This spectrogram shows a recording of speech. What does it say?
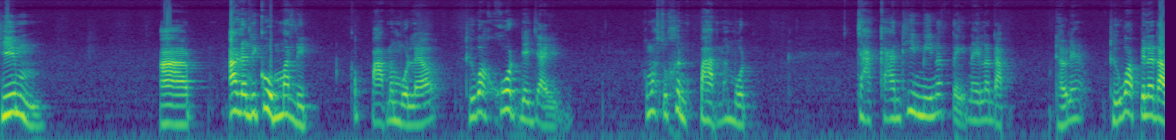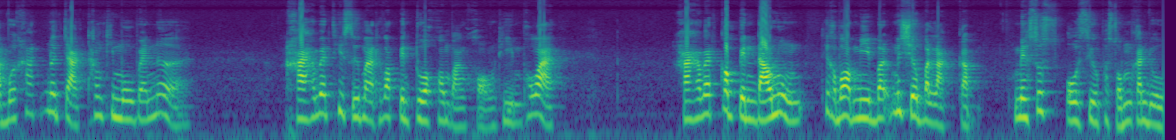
ทีมอาอาเรติโกมาดริด ก็ปราบมาหมดแล้ว ถือว่าโคตรใหญ่ๆเขามาสุขเคิลปราบมาหมด จากการที่มีนักเตะในระดับแถวเนี้ยถือว่าเป็นระดับเบอร์คลาสเนื่องจากทั้งทีโมแวนเนอร์คายฮาเวตที่ซื้อมาถือว่าเป็นตัวความหวังของทีม เพราะว่าคายฮาเวตก็เป็นดาวรุ่งที่เขาบอกมีมิเชลบัลลักกับเมซุสโอซิลผสมกันอยู่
